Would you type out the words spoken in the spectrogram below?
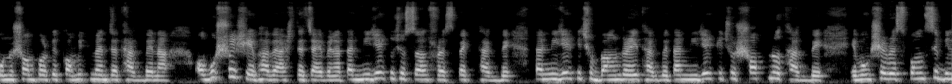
কোনো সম্পর্কে কমিটমেন্টে থাকবে না, অবশ্যই সেভাবে আসতে চাইবে না। তার নিজের কিছু সেলফ রেসপেক্ট থাকবে, তার নিজের কিছু বাউন্ডারি থাকবে, তার নিজের কিছু স্বপ্ন থাকবে, এবং সে রেসপন্সিবিলিটি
